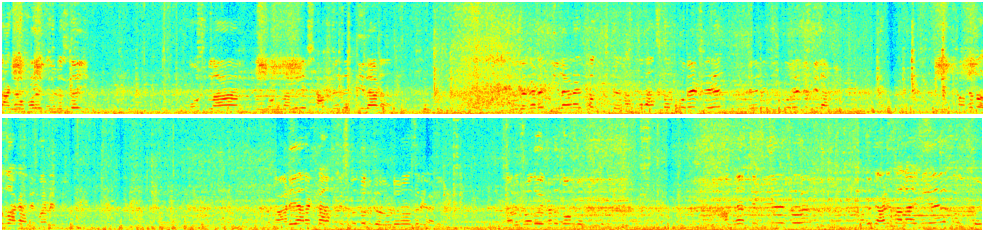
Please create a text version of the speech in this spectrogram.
চাকা উপরে ধরেছই মশলা মশলা মিলে সামনে যে টিলাটা, ওই জায়গাটা টিলাটাই তো রাস্তা, রাস্তার করে ট্রেন ট্রেনের করে যে টিলা পাশে তো জায়গা নেই মাটিতে গাড়ি আর একটা আসতেছিল তো রোডের মাঝের গাড়ি। তাহলে চলো এখানে জঙ্গল। আমি আসতে গিয়ে আমি গাড়ি চালাই নিয়ে ওই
